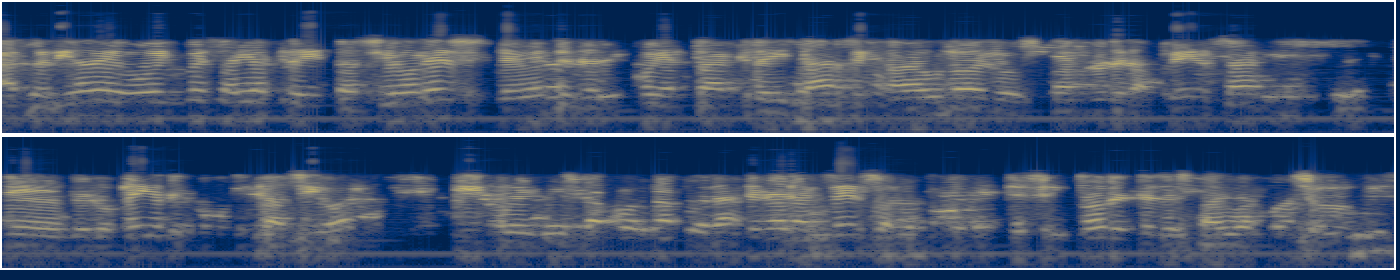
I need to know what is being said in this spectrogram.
hasta el día de hoy pues hay acreditaciones, deben tener en cuenta acreditarse cada uno de los miembros de la prensa, de, los medios de comunicación y pues de esta forma podrán tener acceso a los diferentes sectores del Estadio Alfonso López.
